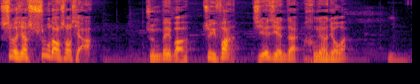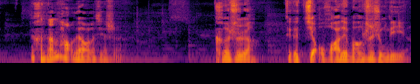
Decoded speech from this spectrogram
设下数道哨卡，准备把罪犯截歼在衡阳郊外。嗯这很难跑掉了。其实，可是啊，这个狡猾的王氏兄弟啊，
